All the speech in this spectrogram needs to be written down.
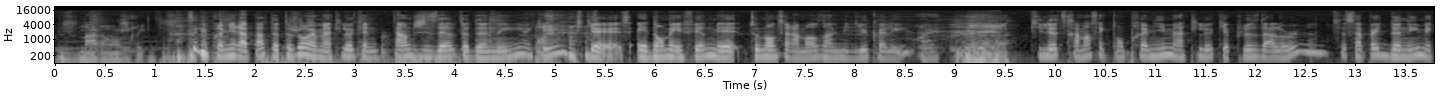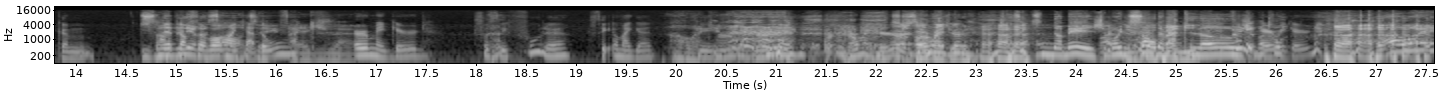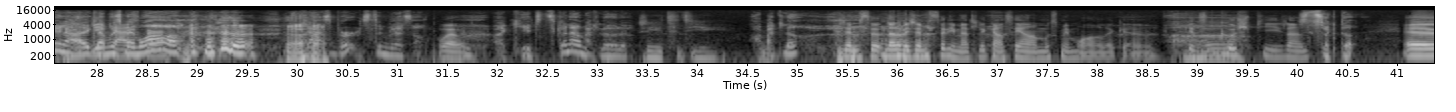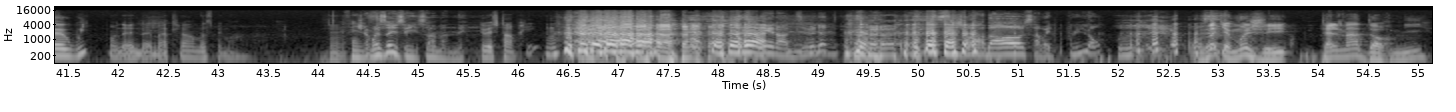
je m'arrangerai. Tu sais, les premiers apparts, t'as toujours un matelas qu'une tante Gisèle t'a donné, OK? Puis que est donc bien fine, mais tout le monde se ramasse dans le milieu collé. Ouais. Puis là, tu te ramasses avec ton premier matelas qui a plus d'allure. sais, ça peut être donné, mais comme Tu ils venaient de le recevoir en cadeau. Exact. Oh my god. Ça, c'est fou, là. C'est oh my god. Ah ouais, C'est- ok. Oh my god. Oh my God. je pensais que tu nommais, je sais pas, une sorte de matelas, Tu je sais, les oh my god. Ah ouais, là, avec la mousse mémoire. Casper, c'est une vraie sorte. Ouais, ouais. Ok, tu t'y connais en matelas, là? J'ai étudié. En matelas? J'aime ça. Non, non, mais j'aime ça, les matelas, quand c'est en mousse mémoire, là, que, que tu Ah. te couches, puis genre... C'est ça que t'as? Euh, oui, on a le matelas en mousse mémoire. Hmm. J'aimerais ça essayer ça donné. Eh ben, je t'en prie. Viens dans 10 minutes. si je m'endors, ça va être plus long. On dirait que moi, j'ai tellement dormi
